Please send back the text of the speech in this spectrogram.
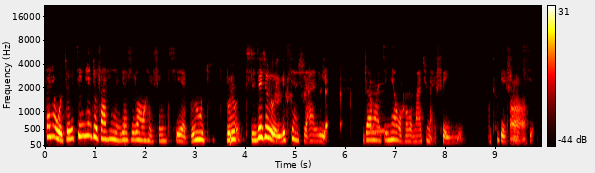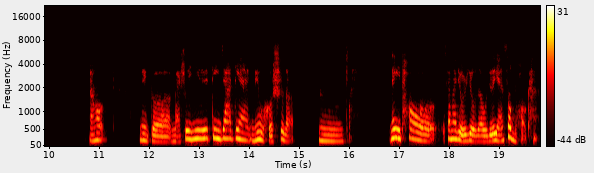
但是我觉得今天就发生了一件事，让我很生气，不用不用，直接就有一个现实案例，你知道吗？今天我和我妈去买睡衣。我特别生气，然后那个买睡衣第一家店没有合适的，嗯，那一套三百九十九的，我觉得颜色不好看，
